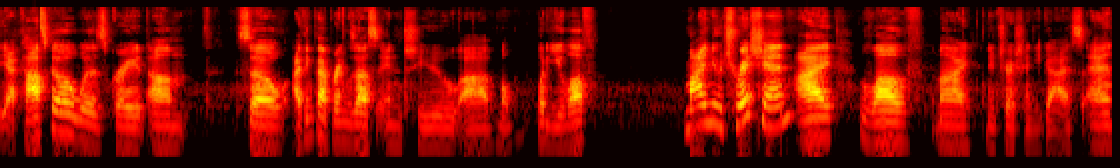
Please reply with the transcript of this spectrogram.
yeah, Costco was great. Um, so I think that brings us into uh, well, what do you love? My nutrition. I love my nutrition, you guys, and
